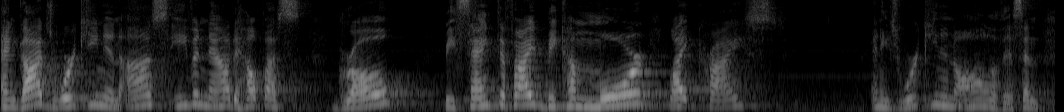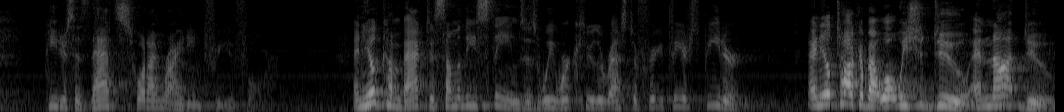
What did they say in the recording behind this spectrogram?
And God's working in us even now to help us grow, be sanctified, become more like Christ. And He's working in all of this. And Peter says, That's what I'm writing for you for. And he'll come back to some of these themes as we work through the rest of First Peter. And he'll talk about what we should do and not do.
